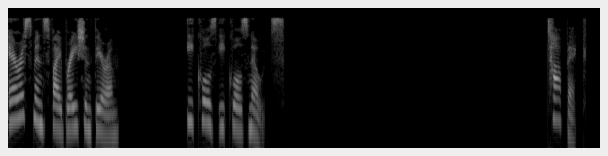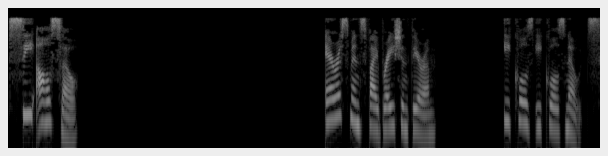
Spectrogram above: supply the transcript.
Ehresmann's fibration theorem. Equals equals notes. Topic. See also Ehresmann's fibration theorem equals equals notes.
